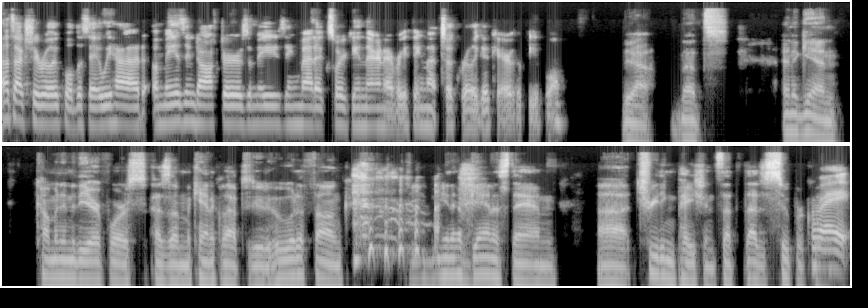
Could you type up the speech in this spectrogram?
that's actually really cool to say. We had amazing doctors, amazing medics working there and everything that took really good care of the people. Yeah, that's and again, coming into the Air Force as a mechanical aptitude, who would have thunk in Afghanistan uh, treating patients? That that is super cool. Right.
